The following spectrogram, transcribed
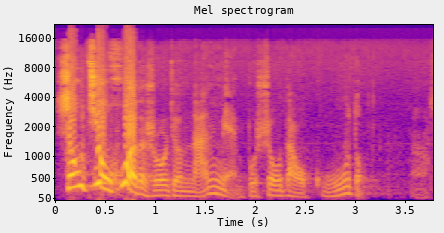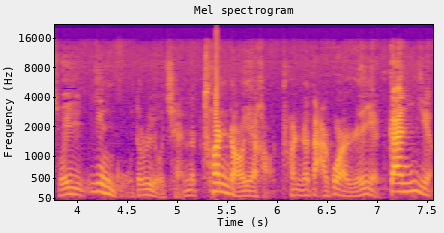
收旧货的时候就难免不收到古董啊。所以硬骨都是有钱的，穿着也好，穿着大褂，人也干净，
